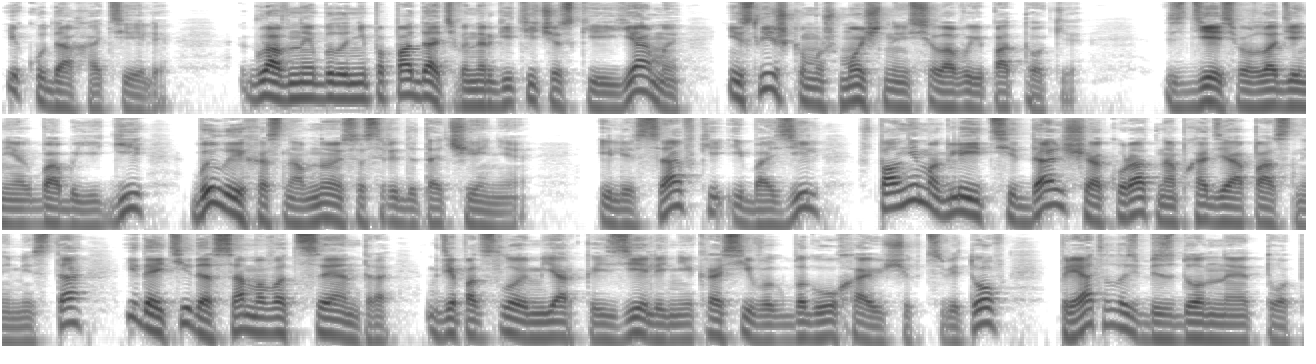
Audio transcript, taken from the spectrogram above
и куда хотели. Главное было не попадать в энергетические ямы и слишком уж мощные силовые потоки. Здесь, во владениях Бабы-Яги, было их основное сосредоточение – или Савки и Базиль вполне могли идти дальше, аккуратно обходя опасные места и дойти до самого центра, где под слоем яркой зелени и красивых благоухающих цветов пряталась бездонная топь.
